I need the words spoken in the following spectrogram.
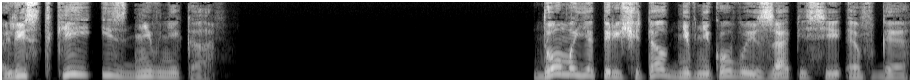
Листки из дневника Дома я перечитал дневниковые записи Ф.Г.,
